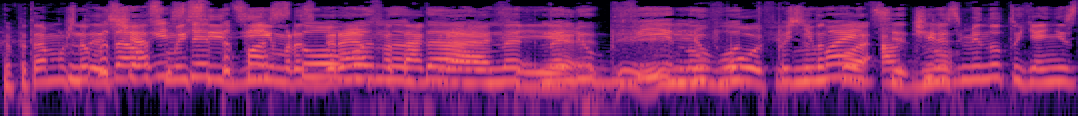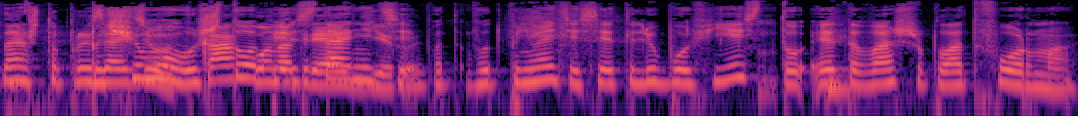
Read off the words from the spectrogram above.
Ну, потому что ну, потому, сейчас мы сидим, разбираем фотографии, да, на, на любви, ну, любовь, вот, понимаете, такое, а через ну, минуту я не знаю, что произойдет, почему? Вы как что, он отреагирует. Вот, вот понимаете, если эта любовь есть, то это ваша платформа,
